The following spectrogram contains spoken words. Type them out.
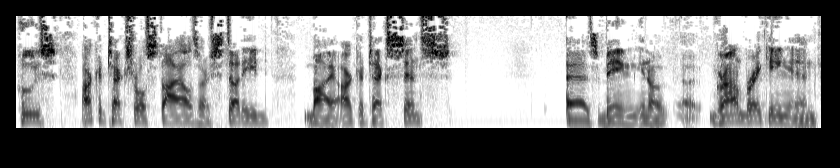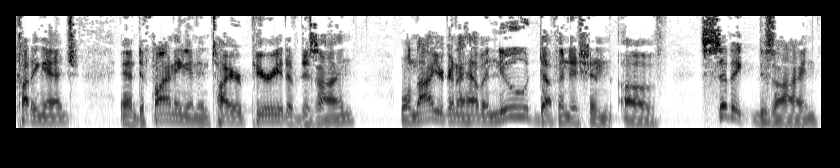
whose architectural styles are studied by architects since as being, you know, uh, groundbreaking and cutting edge and defining an entire period of design. Well, now you're going to have a new definition of civic design,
